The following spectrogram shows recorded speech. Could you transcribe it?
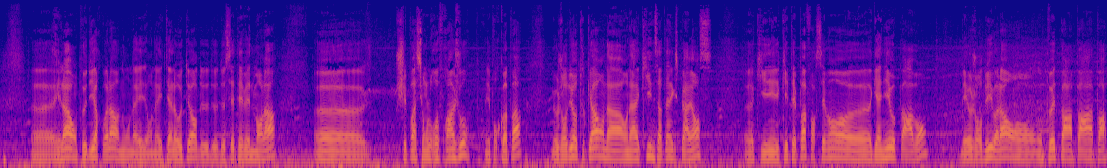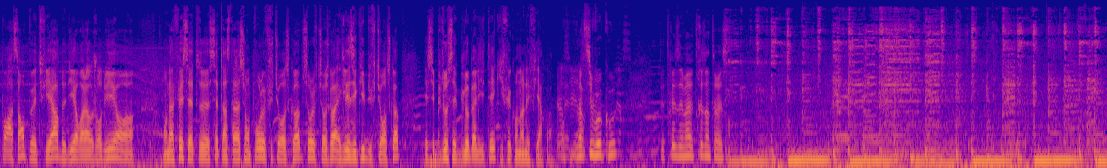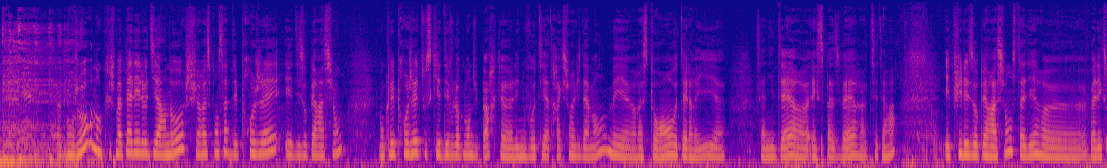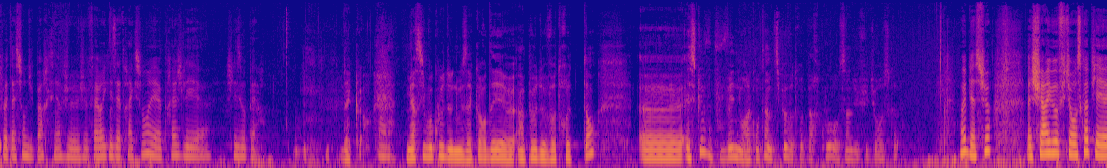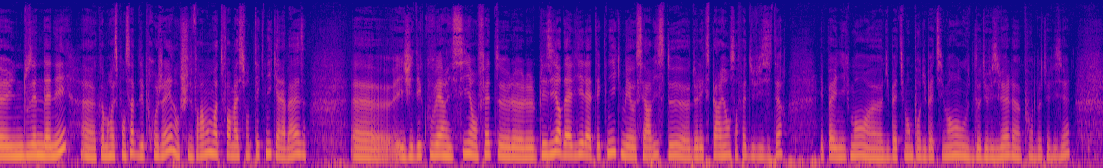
Euh, et là, on peut dire que voilà, nous, on a, on a été à la hauteur de, de- de cet événement-là. Euh, je sais pas si on le refera un jour, mais pourquoi pas. Mais aujourd'hui, en tout cas, on a, on a acquis une certaine expérience euh, qui n'était pas forcément euh, gagnée auparavant. Mais aujourd'hui, voilà, on, peut être par, par- par rapport à ça, on peut être fier de dire voilà, aujourd'hui, on, a fait cette, cette installation pour le Futuroscope, sur le Futuroscope, avec les équipes du Futuroscope. Et c'est plutôt cette globalité qui fait qu'on en est fier. Quoi. Merci beaucoup. C'est très aimable, très intéressant. Bonjour, donc je m'appelle Elodie Arnaud, je suis responsable des projets et des opérations. Donc les projets, tout ce qui est développement du parc, euh, les nouveautés, attractions évidemment, mais euh, restaurants, hôtellerie, euh, sanitaire, espace vert, etc. Et puis les opérations, c'est-à-dire euh, bah, l'exploitation du parc. C'est-à-dire que je, je fabrique les attractions et après je les, je les opère. D'accord. Voilà. Merci beaucoup de nous accorder un peu de votre temps. Euh, Est-ce que vous pouvez nous raconter un petit peu votre parcours au sein du Futuroscope? Oui, bien sûr. Euh, Je suis arrivée au Futuroscope il y a une douzaine d'années euh, comme responsable des projets. Donc, je suis vraiment moi de formation technique à la base. Euh, et j'ai découvert ici en fait le, plaisir d'allier la technique, mais au service de, de l'expérience en fait du visiteur, et pas uniquement du bâtiment pour du bâtiment ou de l'audiovisuel pour de l'audiovisuel.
